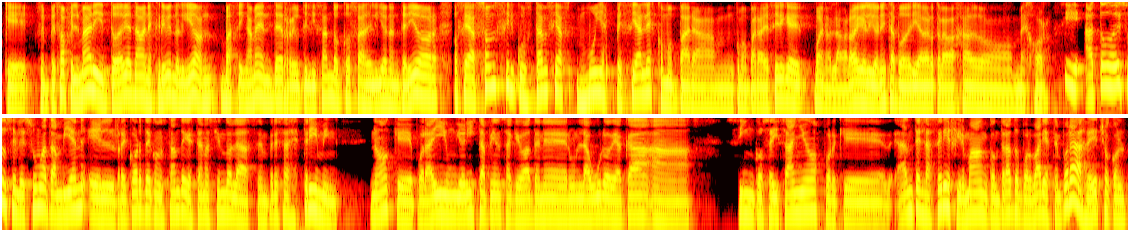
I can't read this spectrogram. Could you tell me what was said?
que se empezó a filmar y todavía estaban escribiendo el guion, básicamente, reutilizando cosas del guion anterior. O sea, son circunstancias muy especiales como para, como para decir que, bueno, la verdad que el guionista podría haber trabajado mejor. Sí, a todo eso se le suma también el recorte constante que están haciendo las empresas de streaming ¿no? Que por ahí un guionista piensa que va a tener un laburo de acá a 5 o 6 años, porque antes las series firmaban contrato por varias temporadas, de hecho con,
